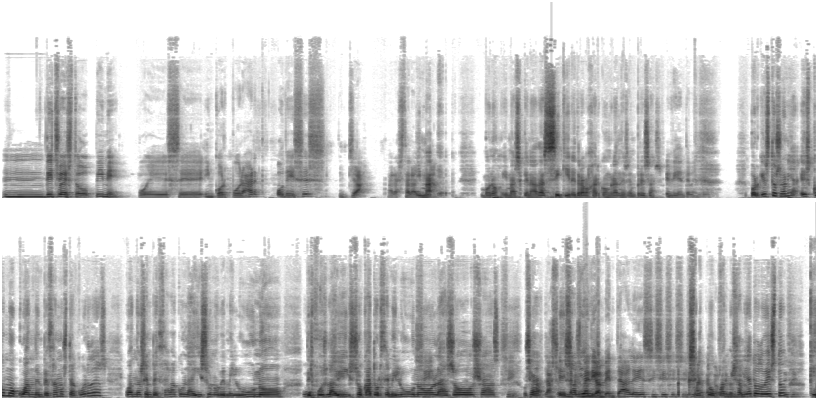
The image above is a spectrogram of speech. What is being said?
Mm, dicho esto, PyME, pues eh, incorporar ODS ya para estar al día. bueno, y más que nada si quiere trabajar con grandes empresas. Evidentemente. Porque esto, Sonia, es como cuando empezamos, ¿te acuerdas? Cuando se empezaba con la ISO 9001, después la ISO 14001, las OSHAs, o sea, las, eh, medioambientales, sí, sí, sí. sí exacto, cuando salía todo esto, que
